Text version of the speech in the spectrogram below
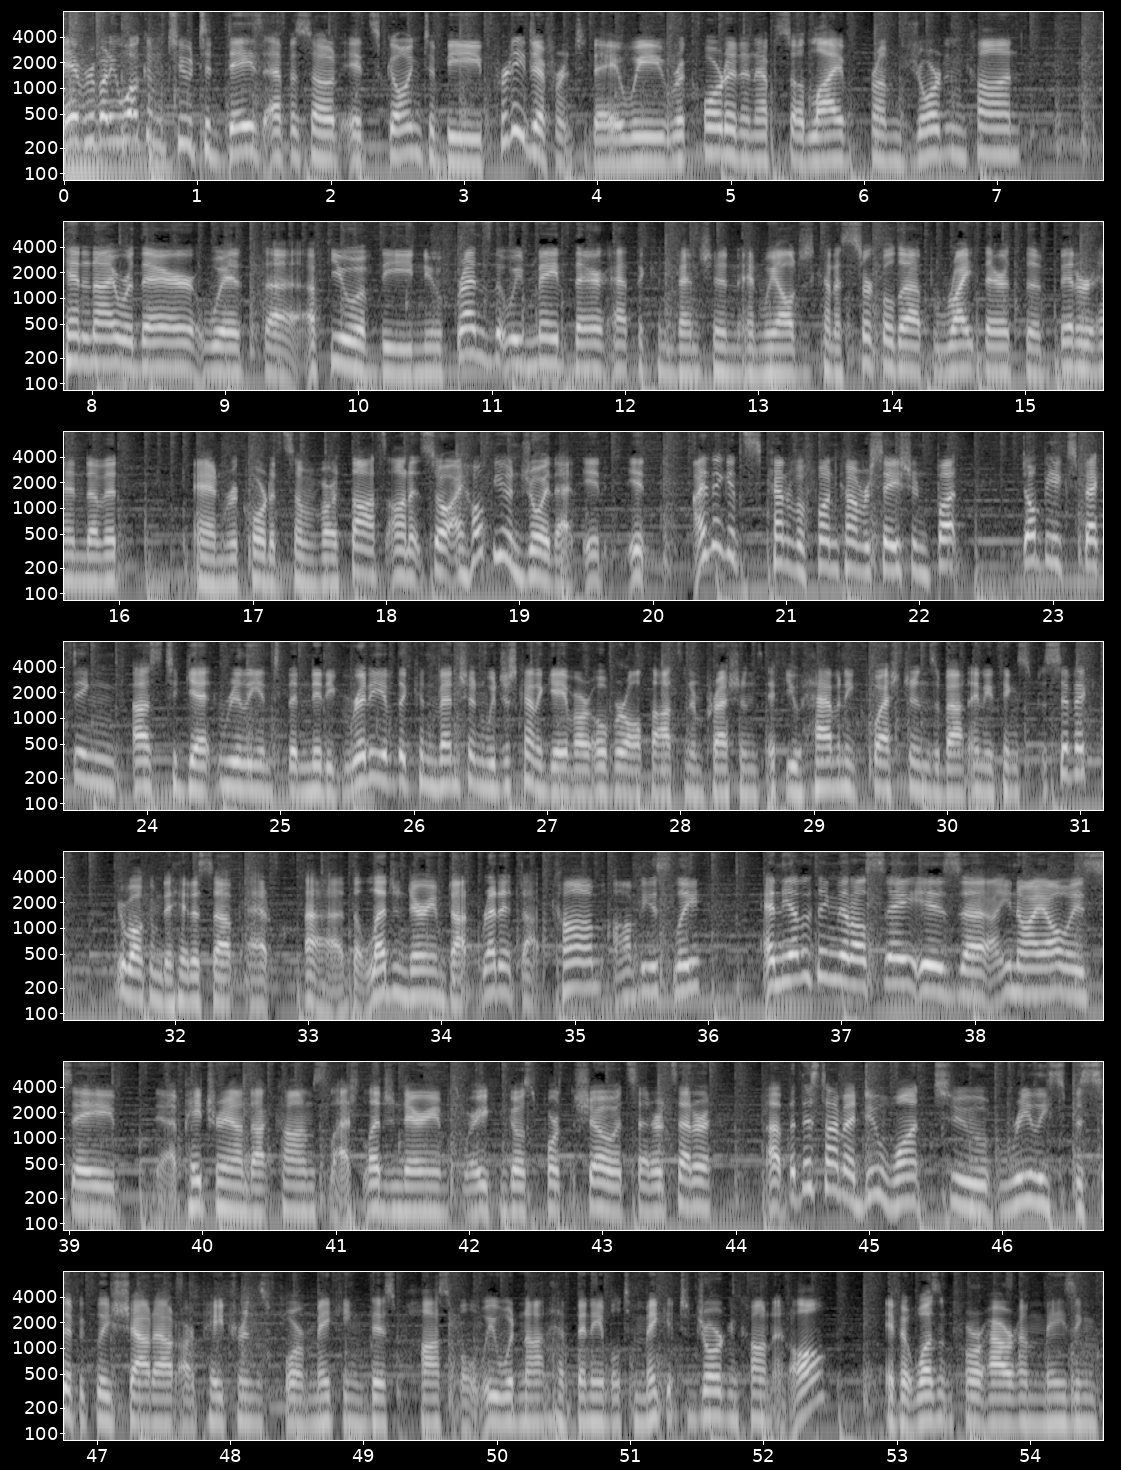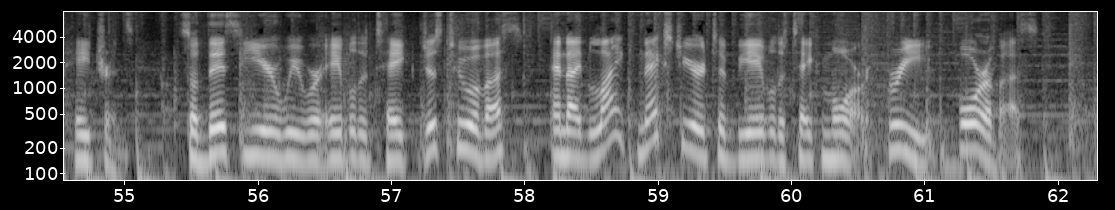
Hey, everybody, welcome to today's episode. It's going to be pretty different today. We recorded an episode live from JordanCon. Kenn and I were there with uh, a few of the new friends that we made there at the convention, and we all just kind of circled up right there at the bitter end of it and recorded some of our thoughts on it. So I hope you enjoy that. It it I think it's kind of a fun conversation, but don't be expecting us to get really into the nitty gritty of the convention. We just kind of gave our overall thoughts and impressions. If you have any questions about anything specific, you're welcome to hit us up at uh, thelegendarium.reddit.com, obviously. And the other thing that I'll say is, uh, you know, I always say patreon.com slash legendarium, where you can go support the show, etc., etc. Uh, but this time I do want to really specifically shout out our patrons for making this possible. We would not have been able to make it to JordanCon at all if it wasn't for our amazing patrons. So this year we were able to take just two of us, and I'd like next year to be able to take more three, four of us.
